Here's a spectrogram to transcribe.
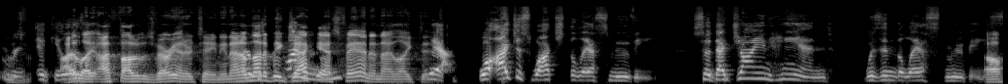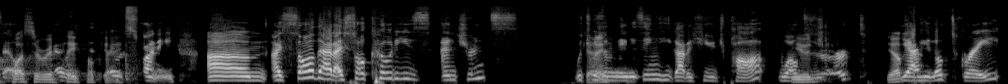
ridiculous. I like I thought it was very entertaining. And I'm not a big funny. Jackass fan and I liked it. Yeah. Well, I just watched the last movie. So that giant hand was in the last movie. Oh, so was it really? It was, okay. It was funny. Um, I saw that. I saw Cody's entrance, which okay. was amazing. He got a huge pop, well huge. deserved. Yep. Yeah, he looked great.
